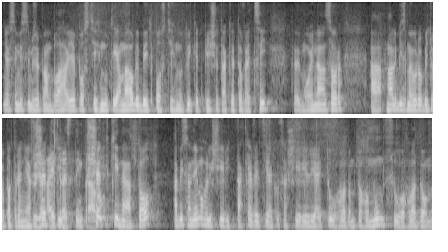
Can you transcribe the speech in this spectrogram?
Ja si myslím, že pán Blaha je postihnutý a mal by byť postihnutý, keď píše takéto veci. To je môj názor. A mali by sme urobiť opatrenia všetky, všetky na to, aby sa nemohli šíriť také veci, ako sa šírili aj tu, ohľadom toho MUMSu, ohľadom e,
